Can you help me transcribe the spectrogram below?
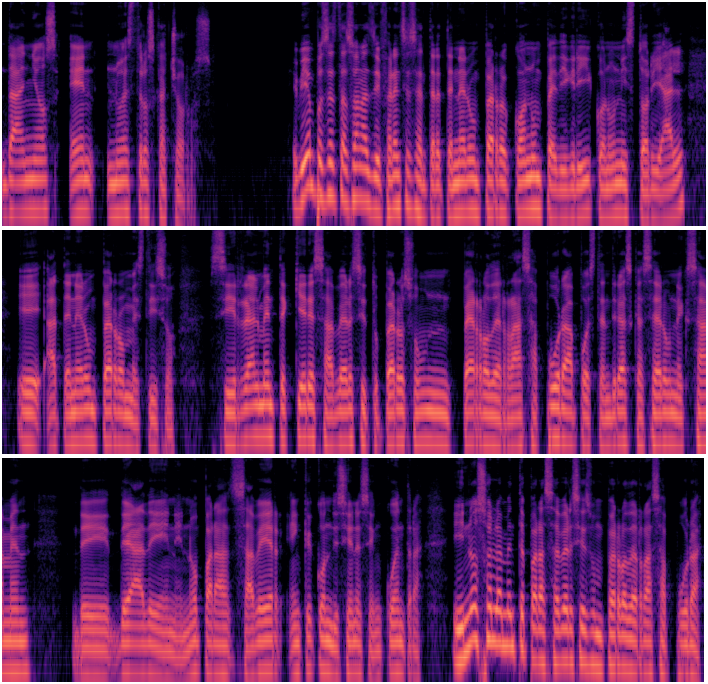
daños en nuestros cachorros. Y bien, pues estas son las diferencias entre tener un perro con un pedigrí, con un historial, eh, a tener un perro mestizo. Si realmente quieres saber si tu perro es un perro de raza pura, pues tendrías que hacer un examen de, de, ADN, ¿no? Para saber en qué condiciones se encuentra. Y no solamente para saber si es un perro de raza pura,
